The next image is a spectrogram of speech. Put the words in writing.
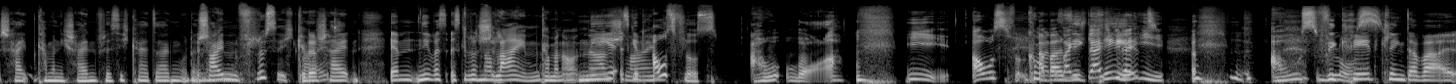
Scheid kann man nicht Scheidenflüssigkeit sagen oder Scheidenflüssigkeit. oder Scheiden. Ähm, nee, was es gibt doch noch. Schleim kann man auch. nee, na, es gibt. Ausfluss. Au, boah. I. Aus. Guck mal, Aber da sag ich gleich wieder I. Ausfluss. Sekret klingt aber,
